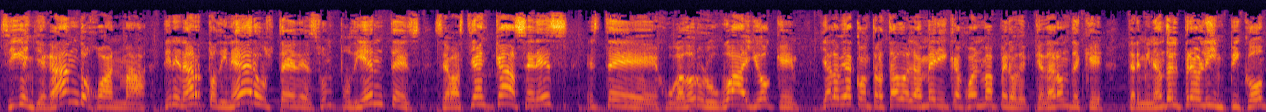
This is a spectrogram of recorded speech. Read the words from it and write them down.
siguen llegando, Juanma. Tienen harto dinero ustedes, son pudientes. Sebastián Cáceres, este jugador uruguayo que ya lo había contratado el América, Juanma, pero quedaron de que terminando el preolímpico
